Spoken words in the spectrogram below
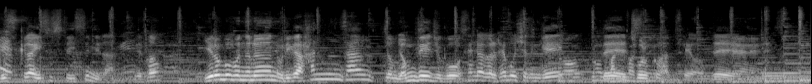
리스크가 있을 수도 있습니다. 그래서 이런 부분들은 우리가 항상 좀 염두해주고 생각을 해보시는 게 그건- 그건 네, 맞는 좋을 것 말씀인 것 같아요. 네. 네.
